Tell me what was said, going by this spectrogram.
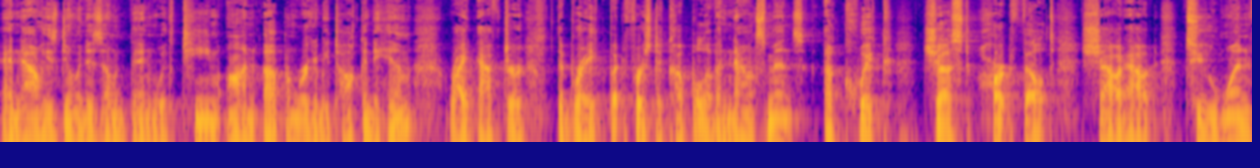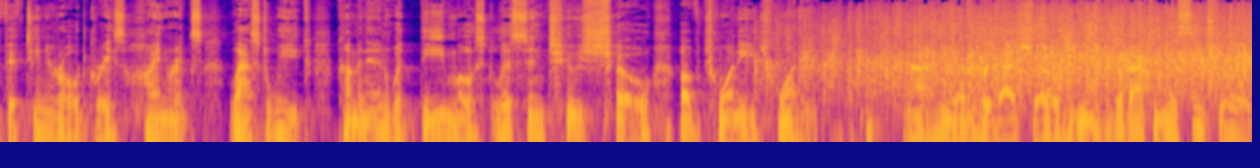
And now he's doing his own thing with Team On Up. And we're going to be talking to him right after the break. But first, a couple of announcements. A quick just heartfelt shout out to one 15 year old Grace Heinrichs last week coming in with the most listened to show of 2020. Uh, you haven't heard that show, you need to go back and listen to it.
